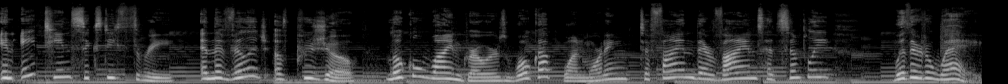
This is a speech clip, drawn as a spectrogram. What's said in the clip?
In 1863, in the village of Pujol, local wine growers woke up one morning to find their vines had simply withered away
